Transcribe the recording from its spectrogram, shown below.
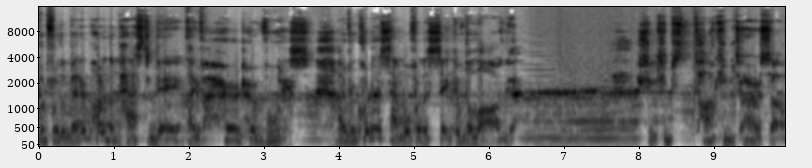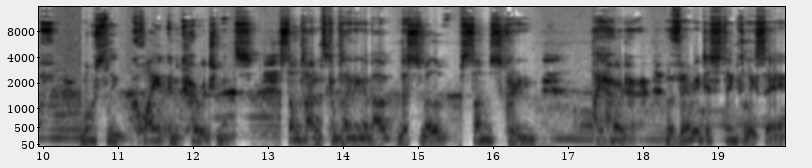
But for the better part of the past day, I've heard her voice. I've recorded a sample for the sake of the log. She keeps talking to herself, mostly quiet encouragements, sometimes complaining about the smell of sunscreen. I heard her very distinctly say,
